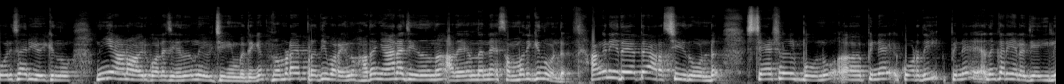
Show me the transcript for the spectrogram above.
പോലീസുകാർ ചോദിക്കുന്നു നീയാണോ ആ കൊല ചെയ്തതെന്ന്? ചോദിച്ചു കഴിയുമ്പോഴത്തേക്കും നമ്മുടെ പ്രതി പറയുന്നു അത് ഞാനാ ചെയ്തതെന്ന് അദ്ദേഹം തന്നെ സമ്മതിക്കുന്നുമുണ്ട് അങ്ങനെ ഇദ്ദേഹത്തെ അറസ്റ്റ് ചെയ്തുകൊണ്ട് സ്റ്റേഷനിൽ പോകുന്നു. പിന്നെ കോടതി പിന്നെ നിങ്ങൾക്കറിയാലോ ജയിൽ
